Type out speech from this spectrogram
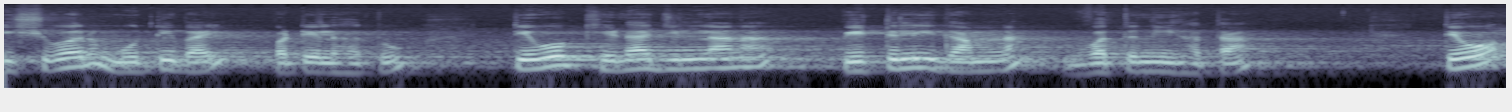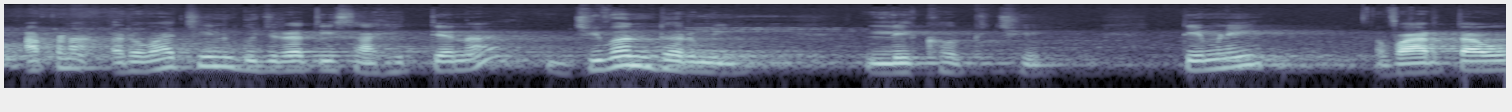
ઈશ્વર મોતીભાઈ પટેલ હતું. તેઓ ખેડા જિલ્લાના પેટલી ગામના વતની હતા. તેઓ આપણા અર્વાચીન ગુજરાતી સાહિત્યના જીવનધર્મી લેખક છે. તેમણે વાર્તાઓ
